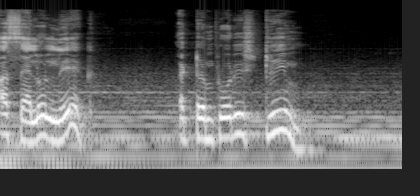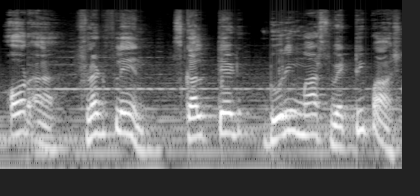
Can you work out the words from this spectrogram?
A shallow lake? A temporary stream? Or a floodplain sculpted during Mars' very past?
